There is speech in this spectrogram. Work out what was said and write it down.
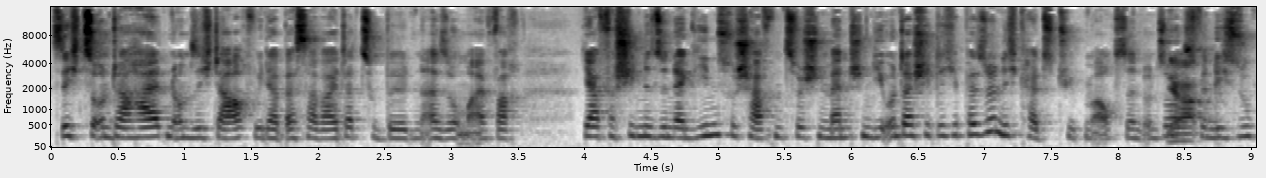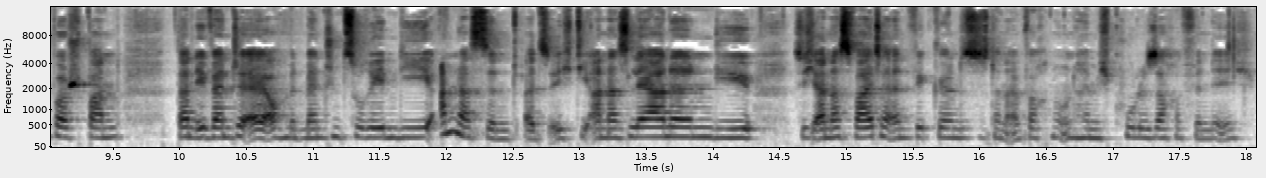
sich zu unterhalten, um sich da auch wieder besser weiterzubilden. Also um einfach ja verschiedene Synergien zu schaffen zwischen Menschen, die unterschiedliche Persönlichkeitstypen auch sind. Und sowas Ja. finde ich super spannend, dann eventuell auch mit Menschen zu reden, die anders sind als ich, die anders lernen, die sich anders weiterentwickeln. Das ist dann einfach eine unheimlich coole Sache, finde ich.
